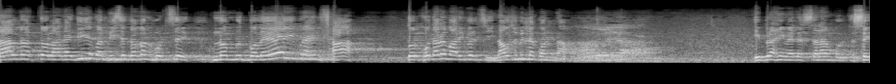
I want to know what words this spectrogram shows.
লাল রক্ত লাগাই দিয়ে এবার নিচে যখন পড়ছে নমরুদ বলে এই ইব্রাহিম শাহ তোর খোদারে মারি ফেলছি। নাউজুবিল্লা কন্যা ইব্রাহিম আলাইসালাম বলতেছে,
